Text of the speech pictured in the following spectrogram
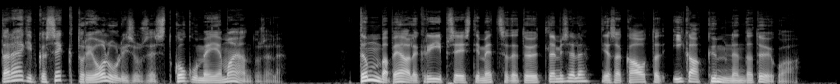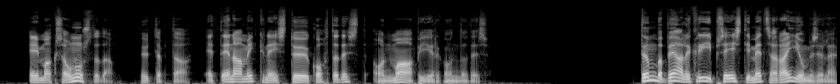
ta räägib ka sektori olulisusest kogu meie majandusele. tõmba peale kriips Eesti metsade töötlemisele ja sa kaotad iga kümnenda töökoha. ei maksa unustada, ütleb ta, et enamik neist töökohtadest on maapiirkondades tõmba peale kriips Eesti metsa raiumisele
